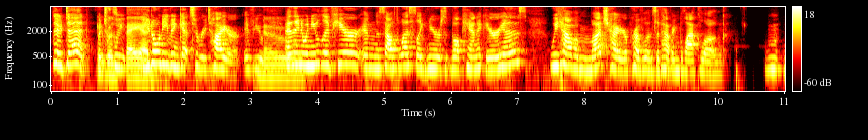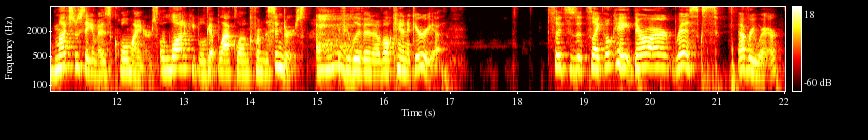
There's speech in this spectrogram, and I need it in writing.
They're dead. It was bad. You don't even get to retire if you. No. And then when you live here in the Southwest, like near volcanic areas, we have a much higher prevalence of having black lung. M- much the same as coal miners. A lot of people get black lung from the cinders if you oh. live in a volcanic area. So it's it's like okay, there are risks everywhere,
